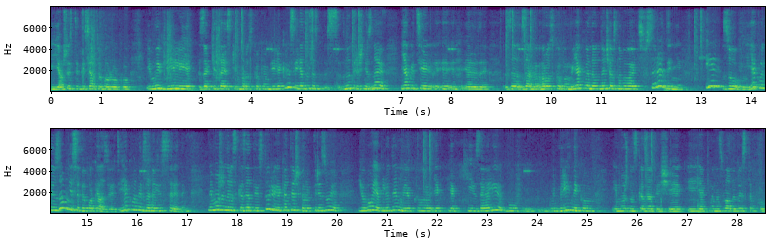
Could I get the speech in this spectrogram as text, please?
і я 60-го року, і ми білі за китайським гороскопом білі криси. Я дуже внутрішньо знаю, як оці е, е, е, за, за гороскопами, як вони одночасно бувають всередині і зовні, як вони зовні себе показують, і як вони взагалі всередині. Не можу не розказати історію, яка теж характеризує його як людину, яку- як, який взагалі був мрійником, і можна сказати ще, і як ми назвали виставку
